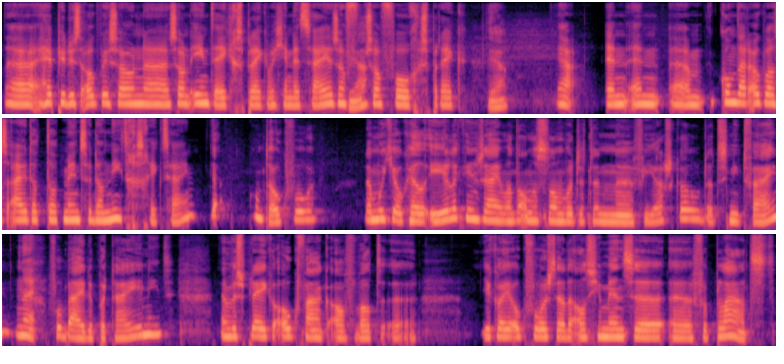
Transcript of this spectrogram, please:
eh, heb je dus ook weer zo'n zo'n intakegesprek, wat je net zei, zo'n Ja. zo'n voorgesprek. Ja, Ja, en, en ehm, komt daar ook wel eens uit dat, dat mensen dan niet geschikt zijn? komt ook voor. Daar moet je ook heel eerlijk in zijn, want anders dan wordt het een eh, fiasco. Dat is niet fijn, Nee. voor beide partijen niet. En we spreken ook vaak af wat... eh, je kan je ook voorstellen als je mensen eh, verplaatst...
